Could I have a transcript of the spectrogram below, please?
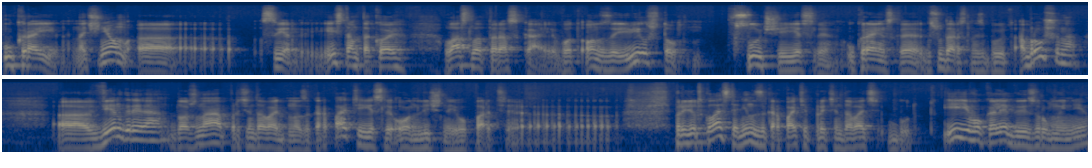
Украины. Начнем э, с Венгрии. Есть там такой Ласло Тараскай. Вот он заявил, что в случае, если украинская государственность будет обрушена, э, Венгрия должна претендовать на Закарпатье, если он, лично его партия, э, придет к власти, они на Закарпатье претендовать будут. И его коллега из Румынии,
